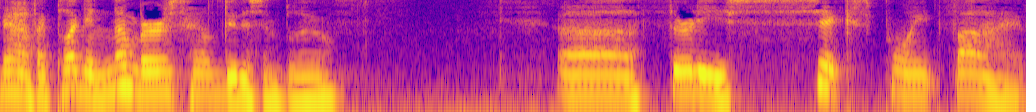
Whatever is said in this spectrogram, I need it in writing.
Now, if I plug in numbers, I'll do this in blue. Uh, 36.5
